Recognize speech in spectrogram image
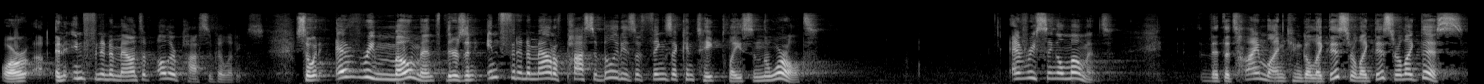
or an infinite amount of other possibilities. So at every moment, there's an infinite amount of possibilities of things that can take place in the world every single moment. That the timeline can go like this or like this or like this.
